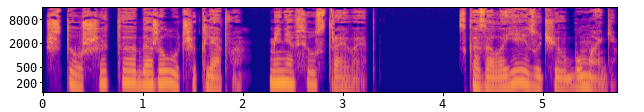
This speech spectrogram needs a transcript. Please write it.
«Что ж, это даже лучше клятвы. Меня все устраивает», — сказала я, изучив бумаги.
